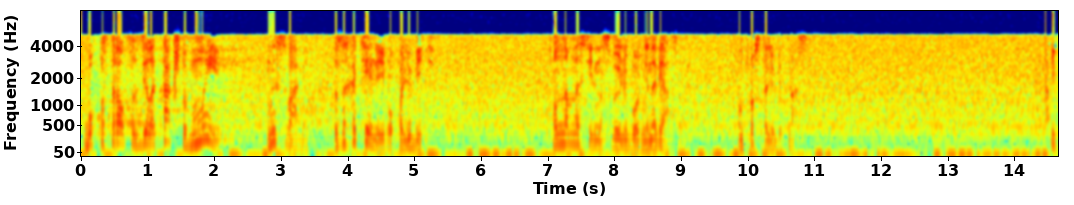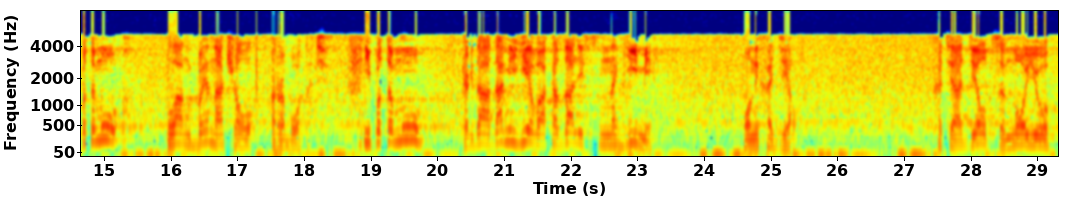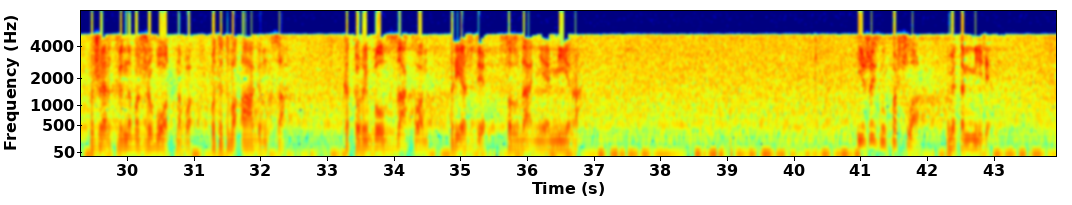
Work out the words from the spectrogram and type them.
Бог постарался сделать так, чтобы мы, мы с вами, захотели Его полюбить. Он нам насильно свою любовь не навязывает. Он просто любит нас. И потому план Б начал работать. И потому, когда Адам и Ева оказались нагими, он их одел – хотя одел ценою жертвенного животного, вот этого агнца, который был заклан прежде создания мира. И жизнь пошла в этом мире.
